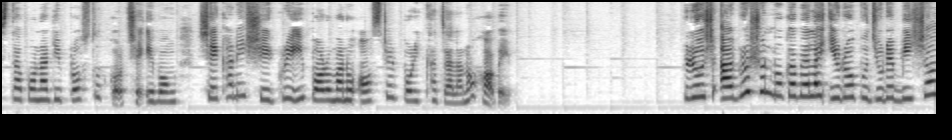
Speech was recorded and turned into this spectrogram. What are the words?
স্থাপনাটি প্রস্তুত করছে এবং সেখানে শীঘ্রই পরমাণু অস্ত্রের পরীক্ষা চালানো হবে। রুশ আগ্রাসন মোকাবেলায় ইউরোপ জুড়ে বিশাল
